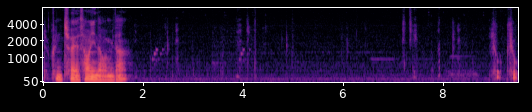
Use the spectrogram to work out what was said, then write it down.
저 근처에 사원이 있나 봅니다. 슉슉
